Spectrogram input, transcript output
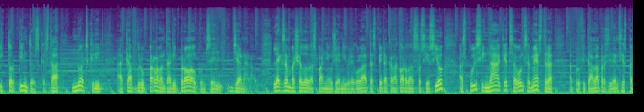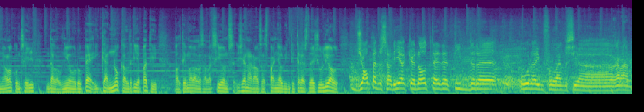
Víctor Pintos, que està no adscrit a cap grup parlamentari però al Consell General. L'exambaixador d'Espanya, Eugeni Bregolat, espera que l'acord d'associació es pugui signar aquest segon semestre, aprofitant la presidència espanyola al Consell de la Unió Europea i que no caldria patir pel tema de les eleccions generals a Espanya el 23 de juliol. Jo pensaria que no té de tindre una influència gran.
